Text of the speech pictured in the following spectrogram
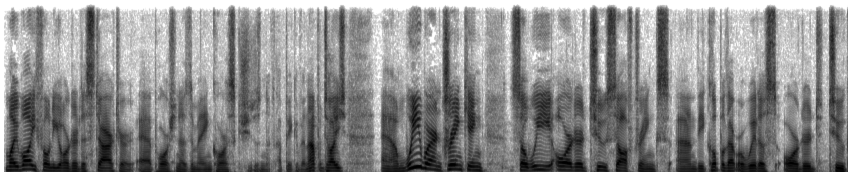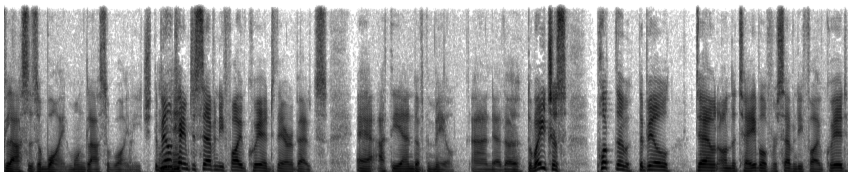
my wife only ordered a starter uh, portion as the main course because she doesn't have that big of an appetite. Um, we weren't drinking, so we ordered two soft drinks, and the couple that were with us ordered two glasses of wine, one glass of wine each. The bill came to 75 quid thereabouts uh, at the end of the meal. And uh, the, the waitress put the, the bill down on the table for 75 quid.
